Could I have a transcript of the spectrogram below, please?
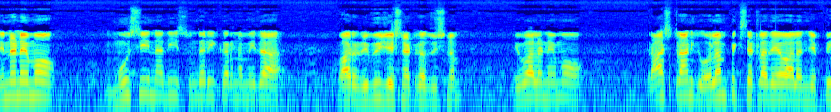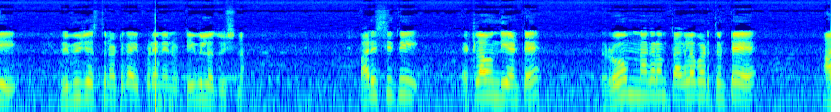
నిన్ననేమో మూసీ నది సుందరీకరణ మీద వారు రివ్యూ చేసినట్టుగా చూసినాం. ఇవాళనేమో రాష్ట్రానికి ఒలింపిక్స్ ఎట్లా తేవాలని చెప్పి రివ్యూ చేస్తున్నట్టుగా ఇప్పుడే నేను టీవీలో చూసిన. పరిస్థితి ఎట్లా ఉంది అంటే రోమ్ నగరం తగలబడుతుంటే ఆ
